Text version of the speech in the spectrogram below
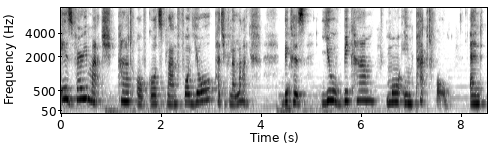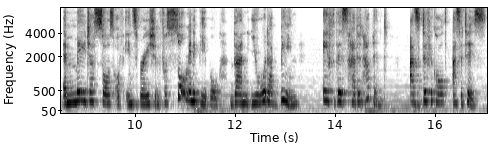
is very much part of God's plan for your particular life, because yeah. you've become more impactful and a major source of inspiration for so many people than you would have been if this hadn't happened, as difficult as it is.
